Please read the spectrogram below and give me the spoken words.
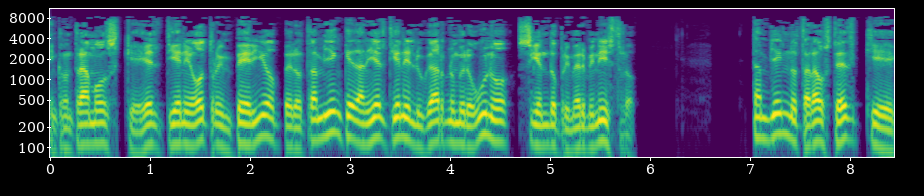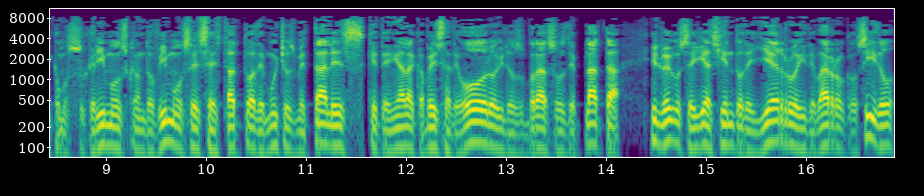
Encontramos que él tiene otro imperio, pero también que Daniel tiene lugar número uno siendo primer ministro. También notará usted que, como sugerimos cuando vimos esa estatua de muchos metales que tenía la cabeza de oro y los brazos de plata, y luego seguía siendo de hierro y de barro cocido,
